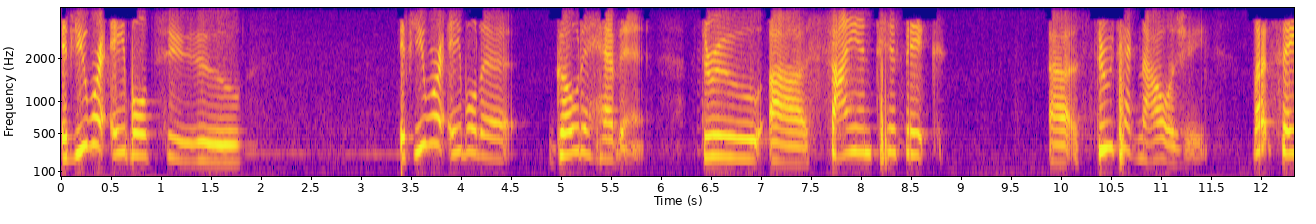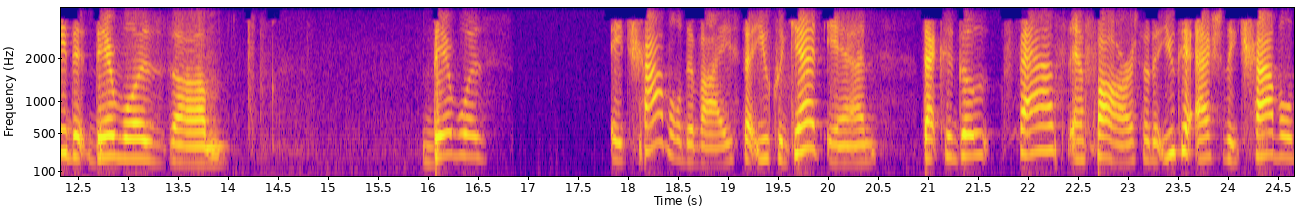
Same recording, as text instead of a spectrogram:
if you were able to if you were able to go to heaven through uh, scientific uh, through technology, let's say that there was um, there was a travel device that you could get in that could go fast and far so that you could actually travel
